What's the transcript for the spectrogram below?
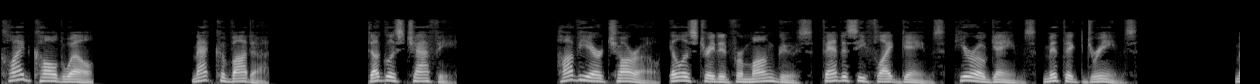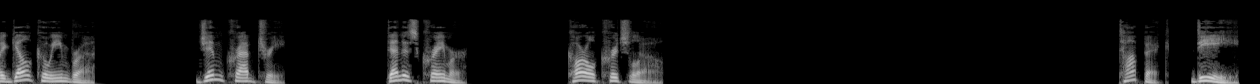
Clyde Caldwell Matt Cavotta Douglas Chaffee Javier Charo, illustrated for Mongoose, Fantasy Flight Games, Hero Games, Mythic Dreams. Miguel Coimbra. Jim Crabtree. Dennis Cramer. Carl Critchlow. D.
